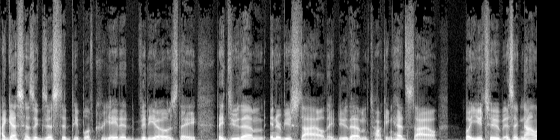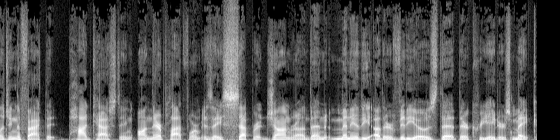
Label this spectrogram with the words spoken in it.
I guess has existed. People have created videos. They they do them interview style, they do them talking head style. But YouTube is acknowledging the fact that podcasting on their platform is a separate genre than many of the other videos that their creators make.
